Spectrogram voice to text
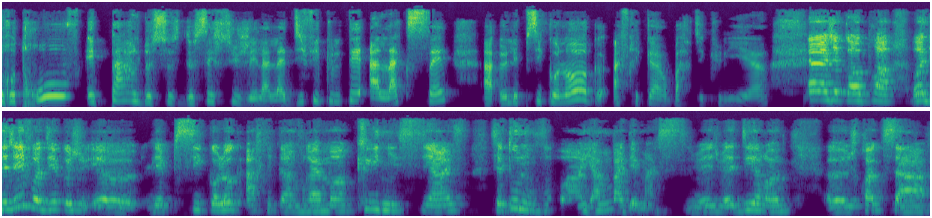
retrouvent et parlent de, ce, de ces sujets-là, la difficulté à l'accès à eux, les psychologues africains en particulier. Hein. Euh, je comprends. Bon, déjà, il faut dire que je, euh, les psychologues africains, vraiment cliniciens, c'est tout nouveau. Hein, il n'y a Mhm. pas des masses. Je vais, je vais dire, euh, euh, je crois que ça,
